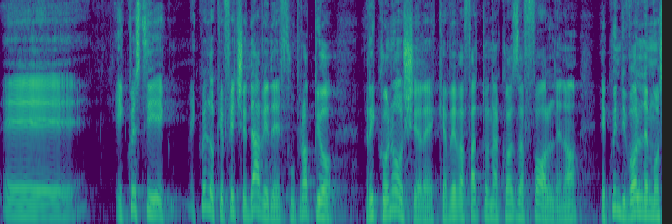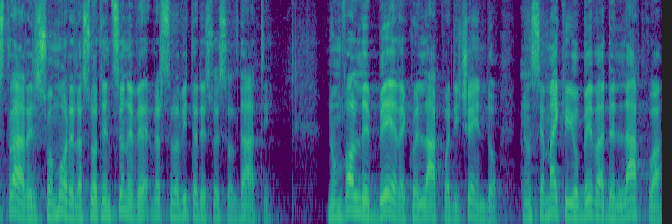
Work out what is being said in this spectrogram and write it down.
E, e, questi, e, quello che fece Davide fu proprio riconoscere che aveva fatto una cosa folle, no? E quindi volle mostrare il suo amore la sua attenzione verso la vita dei suoi soldati. Non volle bere quell'acqua dicendo non sia mai che io beva dell'acqua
